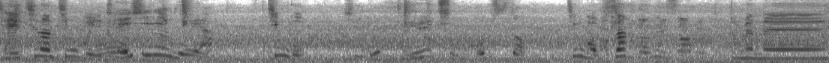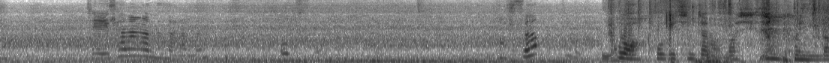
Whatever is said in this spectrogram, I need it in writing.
제일 친한 친구 이름. 대신이 뭐야? 친구. 친구? 일친 없어. 친구 없어? 그러면은 제일 사랑하는 사람은? 없어. 없어? 우와 거기 진짜 맛있어 보인다.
